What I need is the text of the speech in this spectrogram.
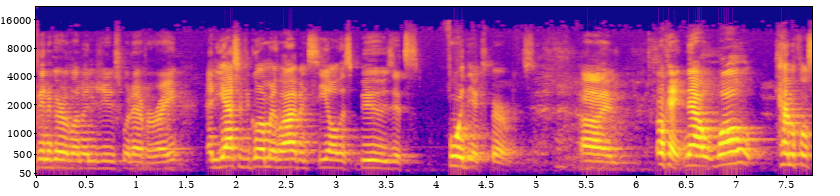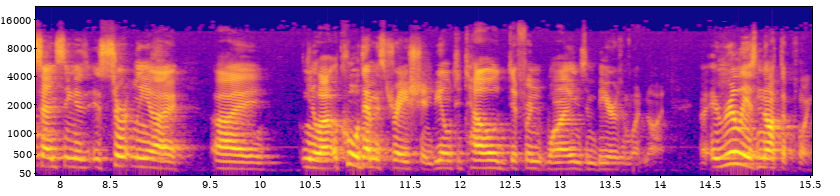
vinegar, lemon juice, whatever, right? And yes, if you go in my lab and see all this booze, it's for the experiments. Um, okay, now while chemical sensing is, is certainly a, a, you know, a cool demonstration, being able to tell different wines and beers and whatnot, uh, it really is not the point.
